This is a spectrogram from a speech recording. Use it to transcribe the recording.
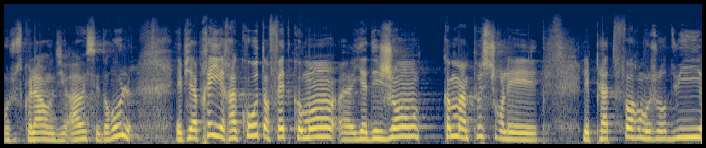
Bon, jusque-là, on dit ah oui, c'est drôle. Et puis après, il raconte en fait comment il y a des gens, comme un peu sur les, les plateformes aujourd'hui,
